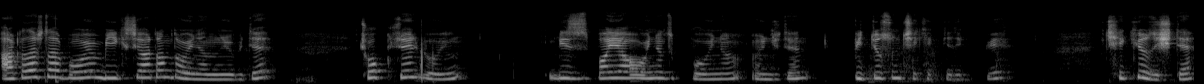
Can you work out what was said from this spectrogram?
Arkadaşlar bu oyun bilgisayardan da oynanıyor bir de. Çok güzel bir oyun. Biz bayağı oynadık bu oyunu önceden. Videosunu çekek dedik bir. Çekiyoruz işte.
